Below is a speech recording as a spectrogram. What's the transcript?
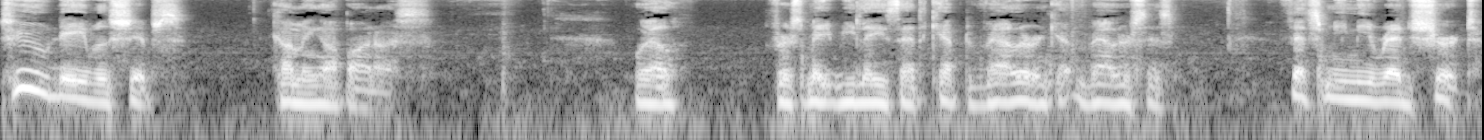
two naval ships coming up on us. Well, first mate relays that to Captain Valor, and Captain Valor says, Fetch me me red shirt.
